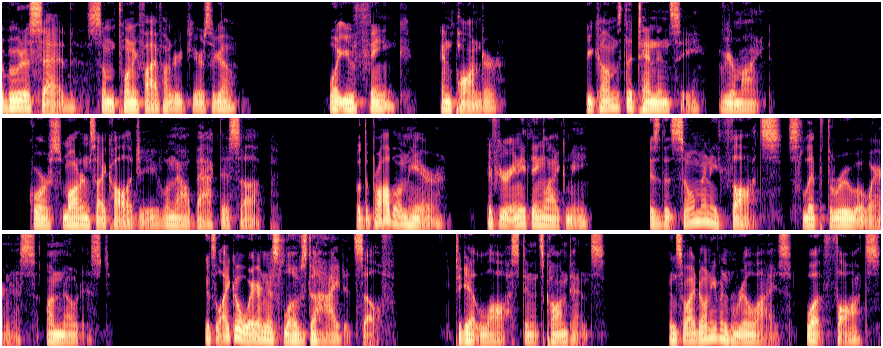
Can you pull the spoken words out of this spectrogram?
The Buddha said some 2,500 years ago what you think and ponder becomes the tendency of your mind. Of course, modern psychology will now back this up. But the problem here, if you're anything like me, is that so many thoughts slip through awareness unnoticed. It's like awareness loves to hide itself, to get lost in its contents. And so I don't even realize what thoughts,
